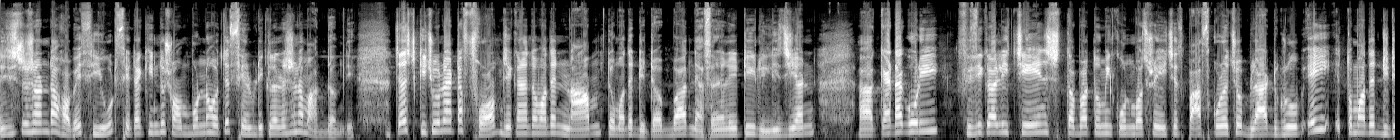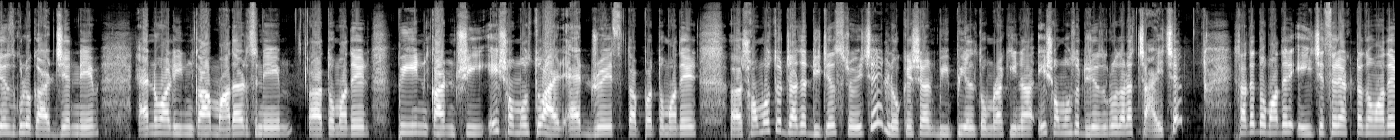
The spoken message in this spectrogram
রেজিস্ট্রেশনটা হবে সিউর সেটা কিন্তু সম্পূর্ণ হচ্ছে সেলফ ডিক্লারেশনের মাধ্যম দিয়ে। জাস্ট কিছু না একটা ফর্ম যেখানে তোমাদের নাম, তোমাদের date of birth nationality religion category physically change তারপর তুমি কোন বছর এইচএস পাস করেছ ব্লাড গ্রুপ এই তোমাদের ডিটেলসগুলো guardian name annual income mother's name তোমাদের পিন কান্ট্রি এই সমস্ত অ্যাড্রেস তারপর তোমাদের সমস্ত যা যা ডিটেলস রয়েছে লোকেশন বিপিএল তোমরা কিনা এই সমস্ত ডিটেলসগুলো তারা চাইছে। সাথে তোমাদের এইচএসের একটা তোমাদের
